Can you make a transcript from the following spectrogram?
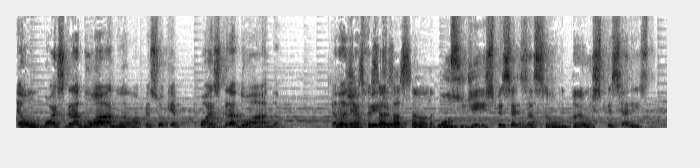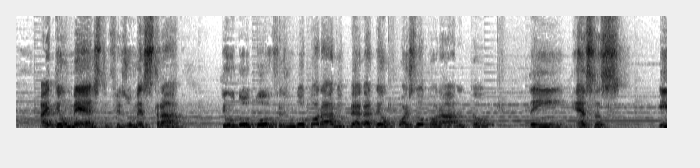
é um pós-graduado, é uma pessoa que é pós-graduada. Ela já fez um, né? curso de especialização, então é um especialista. Aí tem o mestre, fez um mestrado. Tem o doutor, fez um doutorado, e o PhD é um pós-doutorado. Então, tem essas. E,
